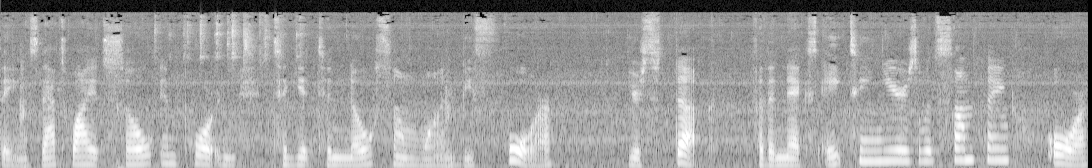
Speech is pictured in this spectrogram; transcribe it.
things. That's why it's so important to get to know someone before you're stuck for the next 18 years with something or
